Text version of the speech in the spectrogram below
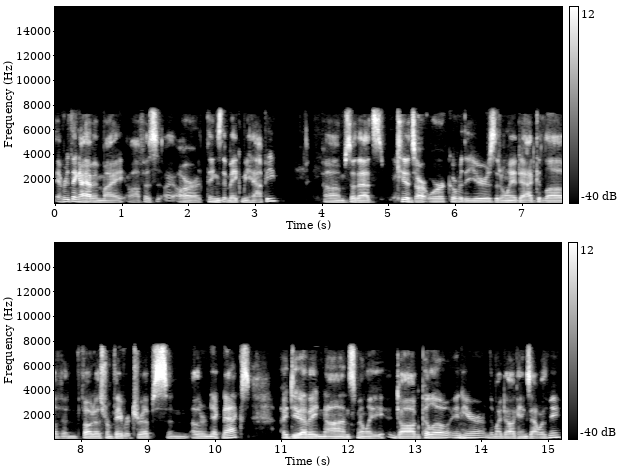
everything I have in my office are things that make me happy. Um, so that's kids' artwork over the years that only a dad could love, and photos from favorite trips and other knickknacks. I do have a non-smelly dog pillow in here that my dog hangs out with me.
